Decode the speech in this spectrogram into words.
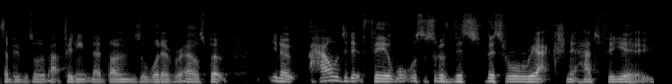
some people talk about feeling it in their bones or whatever else but you know how did it feel? What was the sort of this visceral reaction it had for you?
